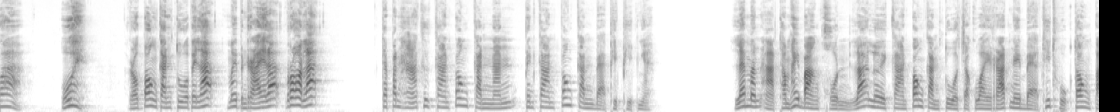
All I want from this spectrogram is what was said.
ว่า โอ้ย เราป้องกันตัวไปละ ไม่เป็นไรละ รอดละ แต่ปัญหาคือการป้องกันนั้นเป็นการป้องกันแบบผิดๆไงและมันอาจทำให้บางคนละเลยการป้องกันตัวจากไวรัสในแบบที่ถูกต้องไป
